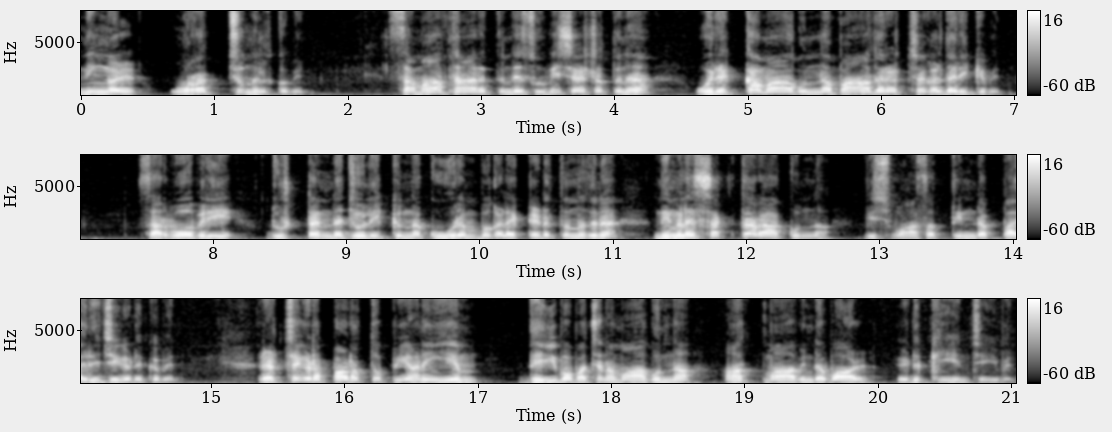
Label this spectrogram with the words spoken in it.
നിങ്ങൾ ഉറച്ചു നിൽക്കുവിൻ. സമാധാനത്തിന്റെ സുവിശേഷത്തിന് ഒരുക്കമാകുന്ന പാദരക്ഷകൾ ധരിക്കുവിൻ. സർവോപരി ദുഷ്ടന്റെ ജ്വലിക്കുന്ന കൂരമ്പുകളെ കെടുത്തുന്നതിന് നിങ്ങളെ ശക്തരാക്കുന്ന വിശ്വാസത്തിന്റെ പരിചയെടുക്കുവിൻ രക്ഷയുടെ പടത്തൊപ്പി അണിയും ദൈവവചനമാകുന്ന ആത്മാവിന്റെ വാൾ എടുക്കുകയും ചെയ്യുവിൻ.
